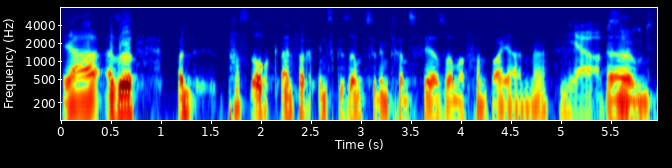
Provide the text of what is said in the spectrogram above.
Ja, also, und passt auch einfach insgesamt zu dem Transfersommer von Bayern, ne? Ja, absolut. Ähm,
